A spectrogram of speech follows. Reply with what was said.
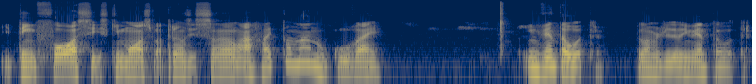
E tem fósseis que mostram a transição. Ah, vai tomar no cu, vai. Inventa outra. Pelo amor de Deus, inventa outra.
